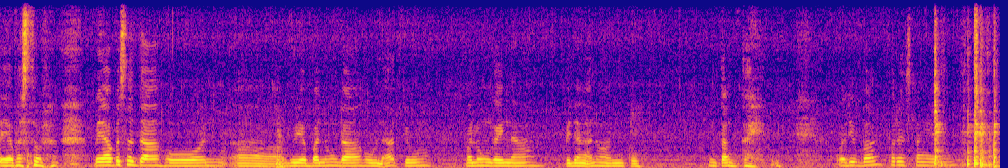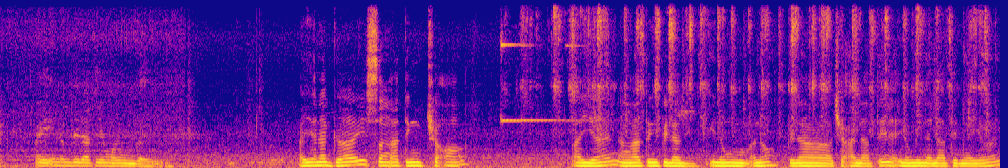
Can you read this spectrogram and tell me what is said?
bayabas na, bayabas na dahon, uh, guyabanong dahon, at yung malunggay na pinanganuhan ko. Yung tangkay. o, di ba? Pares lang yan. May inom din natin yung malunggay. Ayan na guys, ang ating tsaa. Ayan, ang ating pinag-inom, ano, pinatsaan natin, inumin na natin ngayon.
